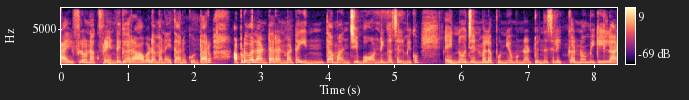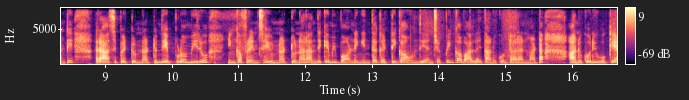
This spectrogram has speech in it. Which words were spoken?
లైఫ్లో నాకు ఫ్రెండ్గా రావడం అని అయితే అనుకుంటారు. అప్పుడు వాళ్ళు అంటారనమాట ఇంత మంచి బాండింగ్ అసలు మీకు ఎన్నో జన్మల పుణ్యం ఉన్నట్టుంది. అసలు ఎక్కడనో మీకు ఇలాంటి రాసి పెట్టున్నట్టుంది. ఎప్పుడో మీరు ఇంకా ఫ్రెండ్స్ అయి ఉన్నట్టున్నారు. అందుకే మీ బాండింగ్ ఇంత గట్టిగా ఉంది అని చెప్పి ఇంకా వాళ్ళైతే అనుకుంటారనమాట అనుకొని ఓకే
